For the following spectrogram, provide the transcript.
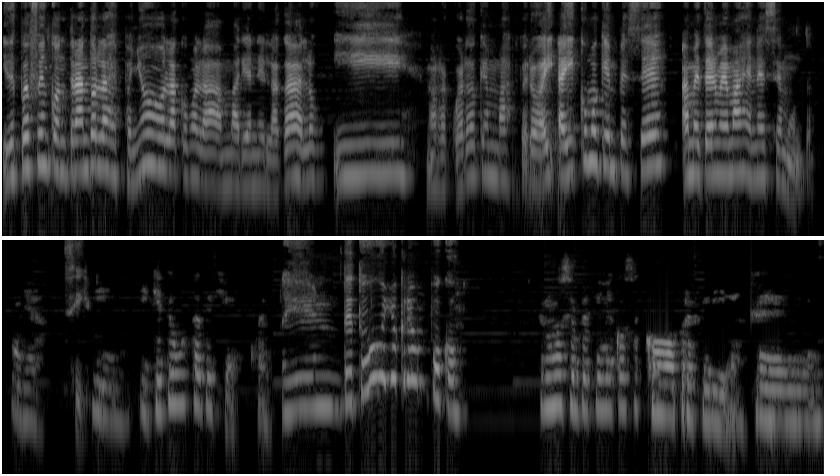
Y después fui encontrando las españolas, como la Marianela Galo, y no recuerdo qué más, pero ahí, ahí como que empecé a meterme más en ese mundo. Ya. Sí. ¿Y, qué te gusta tejer? Eh, de todo, yo creo un poco. Pero uno siempre tiene cosas como preferidas. Eh,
